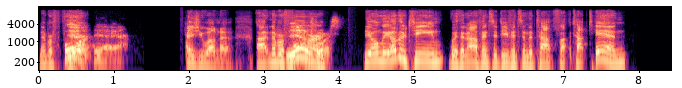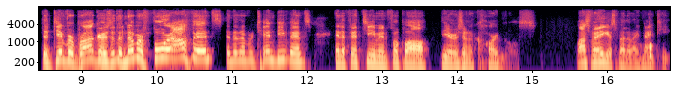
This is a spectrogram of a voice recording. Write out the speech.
Number four, yeah, yeah, yeah. as you well know. Uh, number four, yeah, the only other team with an offensive defense in the top top ten, the Denver Broncos are the number four offense and the number ten defense, and the fifth team in football, the Arizona Cardinals. Las Vegas, by the way, 19.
